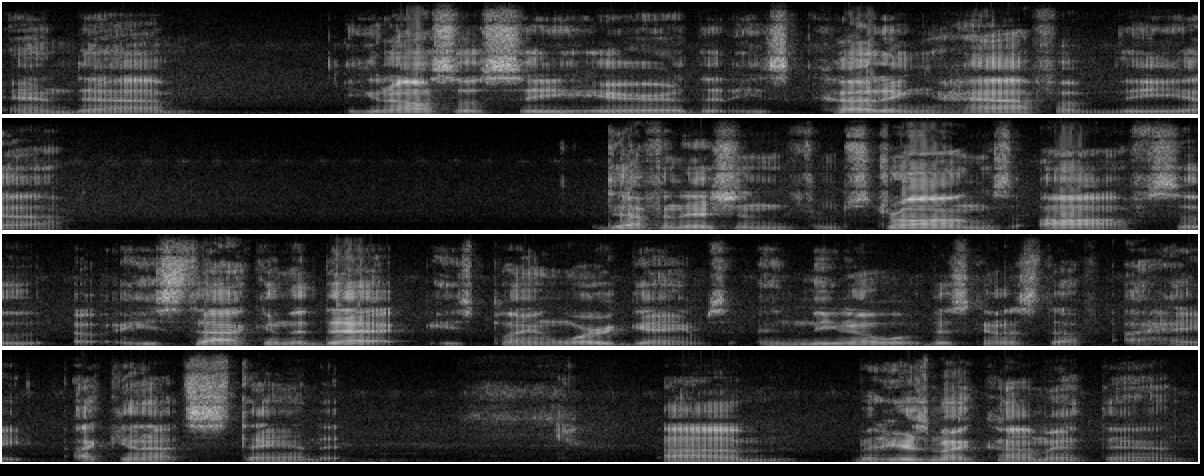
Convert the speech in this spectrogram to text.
And um, you can also see here that he's cutting half of the uh, definition from Strong's off. So uh, he's stacking the deck. He's playing word games. And you know, this kind of stuff I hate. I cannot stand it. Um, but here's my comment then.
